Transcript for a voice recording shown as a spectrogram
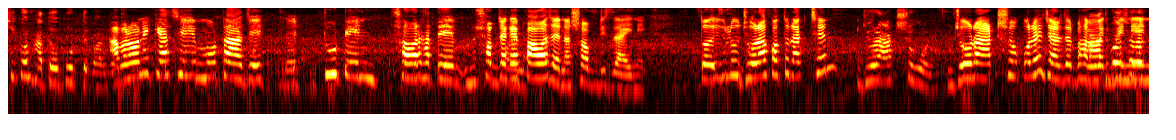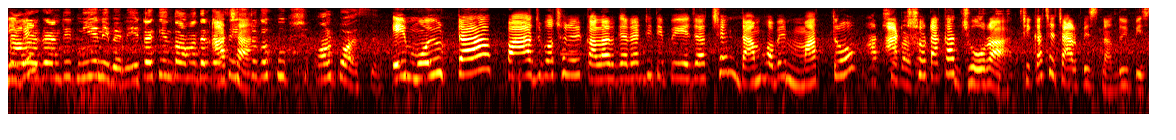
চিকন হাতেও পড়তে পারবেন। আবার অনেকে আছে মোটা যে সবার হাতে সব জায়গায় পাওয়া যায় না সব ডিজাইনে তো এগুলো জোড়া কত রাখছেন? জোড়া আটশো করে। জোড়া আটশো করে যার যার ভালো লাগবে নিয়ে বছরের নেবেন। গ্যারান্টি নিয়ে নেবেন এটা কিন্তু আমাদের কাছে আচ্ছা। স্টকে খুব অল্প আছে। এই ময়ূরটা পাঁচ বছরের কালার গ্যারান্টিতে পেয়ে যাচ্ছেন দাম হবে মাত্র 800 আটশো টাকা জোড়া ঠিক আছে? চার পিস না দুই পিস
